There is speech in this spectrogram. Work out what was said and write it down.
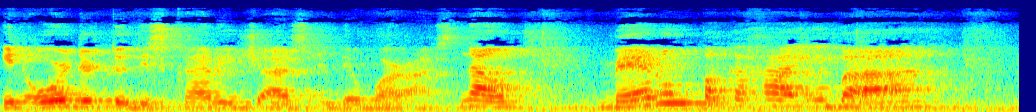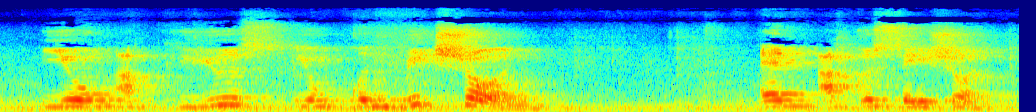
in order to discourage us and devour us. Now, merong pagkakaiba yung accuse, yung conviction and accusation.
